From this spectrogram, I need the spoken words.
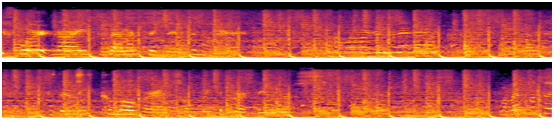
Only Fortnite lived in Ireland. Because then they could come over and celebrate the birthday with us. Well, I put the,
